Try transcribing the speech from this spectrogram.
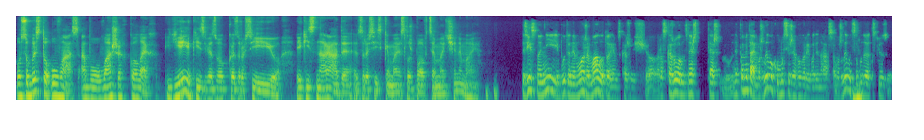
Особисто у вас або у ваших колег є якийсь зв'язок з Росією, якісь наради з російськими службовцями, чи немає? Звісно, ні, і бути не може. Мало того, я вам скажу, що розкажу вам, знаєш, теж не пам'ятаю, можливо, комусь вже говорив один раз, а можливо, це буде ексклюзив.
